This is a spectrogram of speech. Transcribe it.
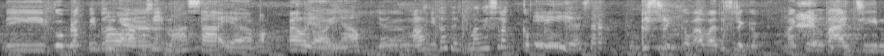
Digobrak pintunya. Kalau aku sih masak ya ngepel ya nyapu. Ya malah kita jadi sregep loh. Iya serak sregep apa itu sregep? Makin rajin.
